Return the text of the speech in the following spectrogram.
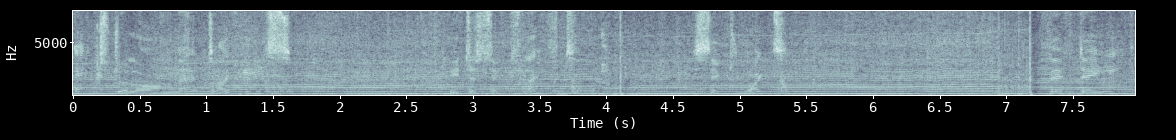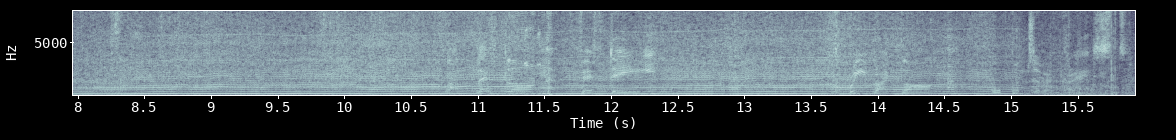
extra long, uh, tightens. Into six left. Six right. 50. 50. Three right long, opens of a crest.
